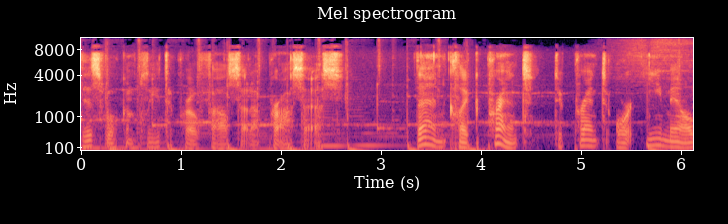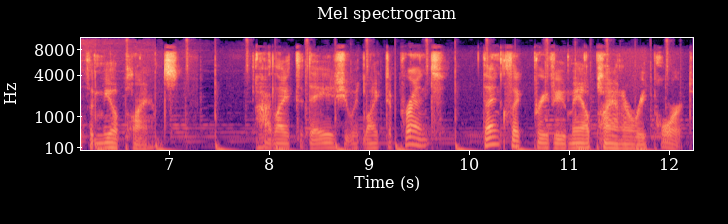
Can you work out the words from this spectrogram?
This will complete the profile setup process. Then click Print to print or email the meal plans. Highlight the days you would like to print, then click Preview Meal Planner Report.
